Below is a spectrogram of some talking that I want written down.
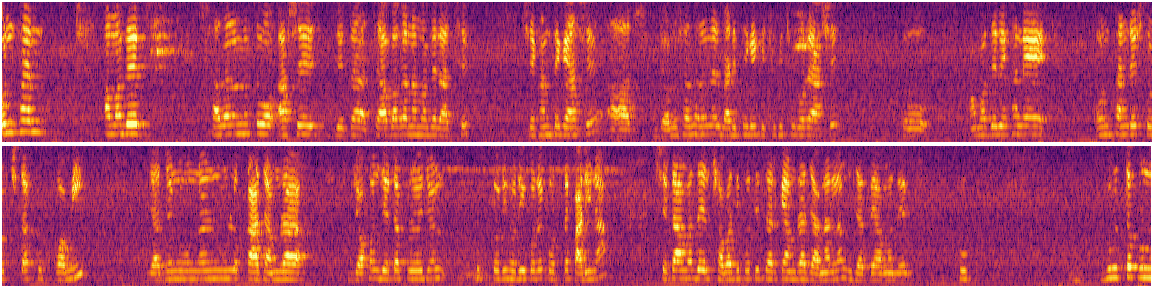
ওন ফান্ড আমাদের সাধারণত আসে যেটা চা বাগান আমাদের আছে, সেখান থেকে আসে। আর জনসাধারণের বাড়ি থেকে কিছু কিছু করে আসে। তো আমাদের এখানে ওন ফান্ডের সোর্সটা খুব কমই। যার জন্য উন্নয়নমূলক কাজ আমরা যখন যেটা প্রয়োজন খুব তড়িহড়ি করে করতে পারি না। সেটা আমাদের সভাধিপতি স্যারকে আমরা জানালাম যাতে আমাদের খুব গুরুত্বপূর্ণ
